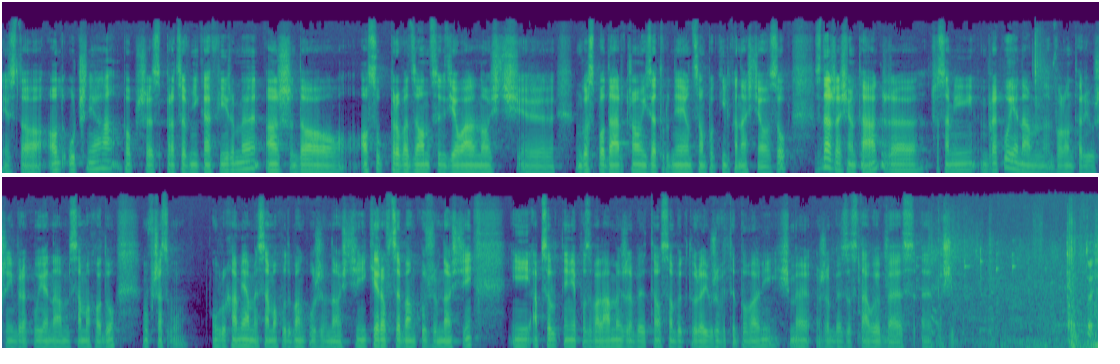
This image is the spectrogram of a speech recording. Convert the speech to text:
Jest to od ucznia poprzez pracownika firmy, aż do osób prowadzących działalność e, gospodarczą i zatrudniającą po kilkanaście osób. Zdarza się tak, że czasami brakuje nam wolontariuszy i brakuje nam samochodu. Wówczas uruchamiamy samochód Banku Żywności, kierowcę Banku Żywności i absolutnie nie pozwalamy, żeby te osoby, które już wytypowaliśmy, żeby zostały bez e, posiłku. Cześć.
